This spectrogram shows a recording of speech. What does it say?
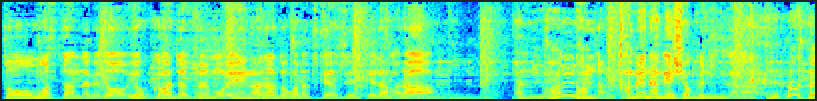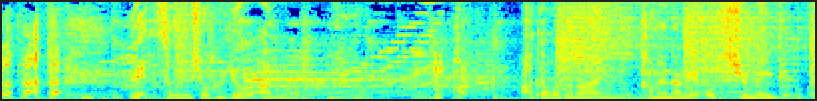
と思ってたんだけどよく考えたらそれも映画で後からつけた設定だから、あれ何なんだろう亀投げ職人かな。えそういう職業あんの？聞いたことないんだ亀投げおつし免許とか。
